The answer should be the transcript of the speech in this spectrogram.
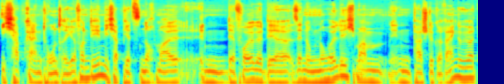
Ich habe keinen Tonträger von denen. Ich habe jetzt noch mal in der Folge der Sendung neulich mal in ein paar Stücke reingehört.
